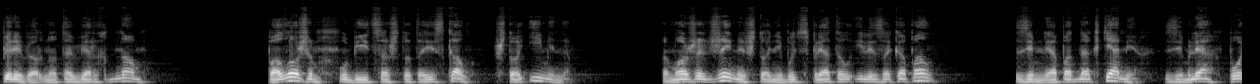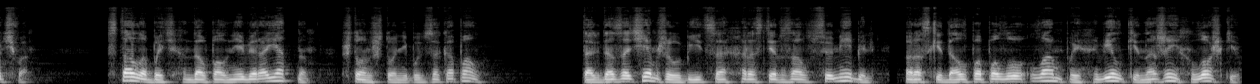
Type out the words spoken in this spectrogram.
перевернута вверх дном. Положим, убийца что-то искал. Что именно? Может, Джимми что-нибудь спрятал или закопал? Земля под ногтями, земля, почва. Стало быть, да вполне вероятно, что он что-нибудь закопал. Тогда зачем же убийца растерзал всю мебель, раскидал по полу лампы, вилки, ножи, ложки,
